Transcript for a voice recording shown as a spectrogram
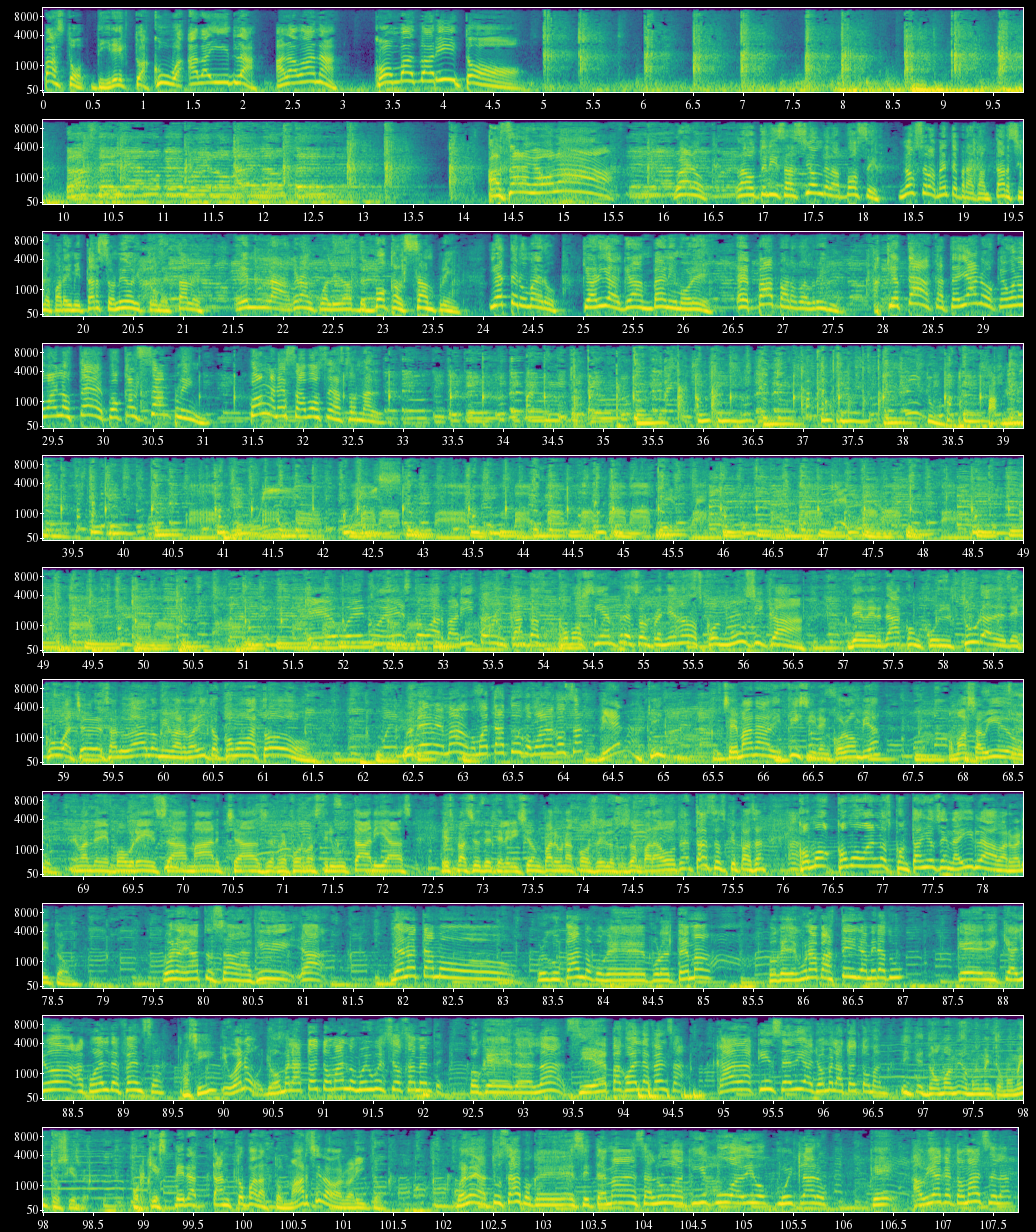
Pasto, directo a Cuba, a la isla, a La Habana, con Barbarito. ¡Alzara que volá! Bueno, la utilización de las voces, no solamente para cantar, sino para imitar sonidos instrumentales, es la gran cualidad de vocal sampling. Y este número que haría el gran Benny Moré, es bárbaro del ritmo. Aquí está, castellano, qué bueno baila usted, vocal sampling. Pongan esas voces a sonar. Barbarito. Me encanta, como siempre, sorprendiéndonos con música. De verdad, con cultura desde Cuba. Chévere saludarlo, mi Barbarito. ¿Cómo va todo? Muy bien, mi hermano, ¿cómo estás tú? ¿Cómo la cosa? Bien, aquí. Semana difícil en Colombia. Como has sabido, temas de pobreza, marchas, reformas tributarias, espacios de televisión para una cosa y los usan para otra, tasas que pasan. ¿Cómo, ¿Cómo van los contagios en la isla, Barbarito? Bueno, ya tú sabes, aquí ya, ya no estamos preocupando porque por el tema, porque llegó una pastilla, mira tú, que, que ayuda a coger defensa. ¿Así? Y bueno, yo me la estoy tomando muy juiciosamente, porque de verdad, si es para coger defensa, cada 15 días yo me la estoy tomando. Y, no, un momento, un momento, si es ¿Por qué espera tanto para tomársela, Barbarito? Bueno, ya tú sabes, porque el sistema de salud aquí en Cuba dijo muy claro que había que tomársela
